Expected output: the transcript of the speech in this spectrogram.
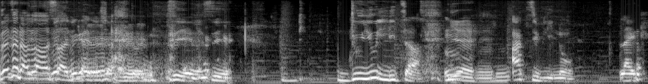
Better than that outside. Make I just shout see, here, see. here. Do you litter? Mm-hmm. Yeah. Mm-hmm. Actively, no. Like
